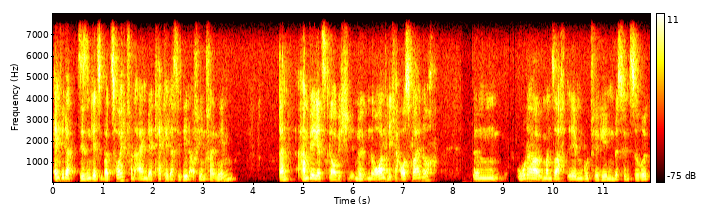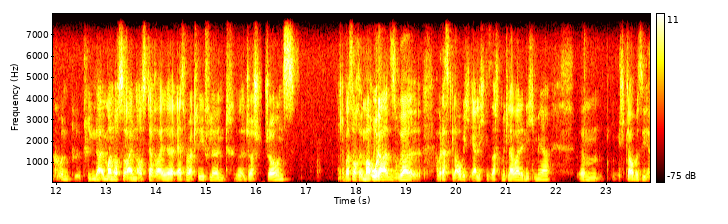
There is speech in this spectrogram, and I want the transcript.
Entweder sie sind jetzt überzeugt von einem der Tackle, dass sie den auf jeden Fall nehmen. Dann haben wir jetzt, glaube ich, eine, eine ordentliche Auswahl noch. Ähm, oder man sagt eben, gut, wir gehen ein bisschen zurück und kriegen da immer noch so einen aus der Reihe Ezra Cleveland, äh, Josh Jones, was auch immer, oder sogar, aber das glaube ich ehrlich gesagt mittlerweile nicht mehr. Ähm, ich glaube, sie,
